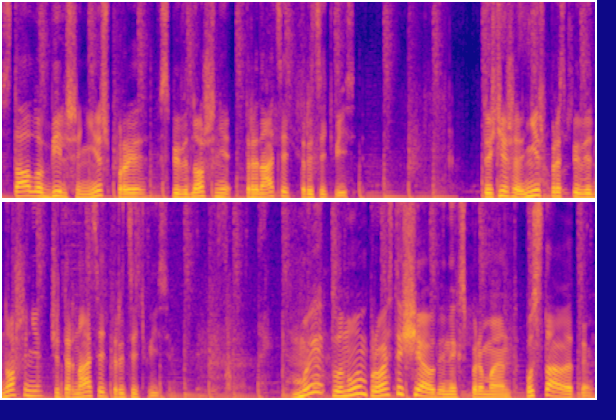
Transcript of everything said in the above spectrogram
стало більше, ніж при співвідношенні 13-38. Точніше, ніж при співвідношенні 14-38. Ми плануємо провести ще один експеримент: поставити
